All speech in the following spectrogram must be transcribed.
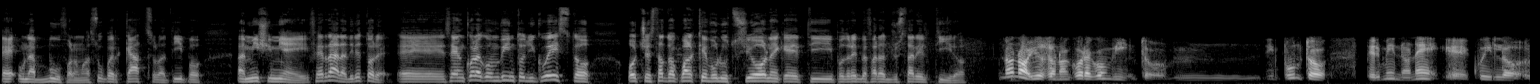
è una bufala, una super cazzola tipo amici miei. Ferrara, direttore, eh, sei ancora convinto di questo o c'è stata qualche evoluzione che ti potrebbe far aggiustare il tiro? No, no, io sono ancora convinto. Mm, il punto per me non è eh, quello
